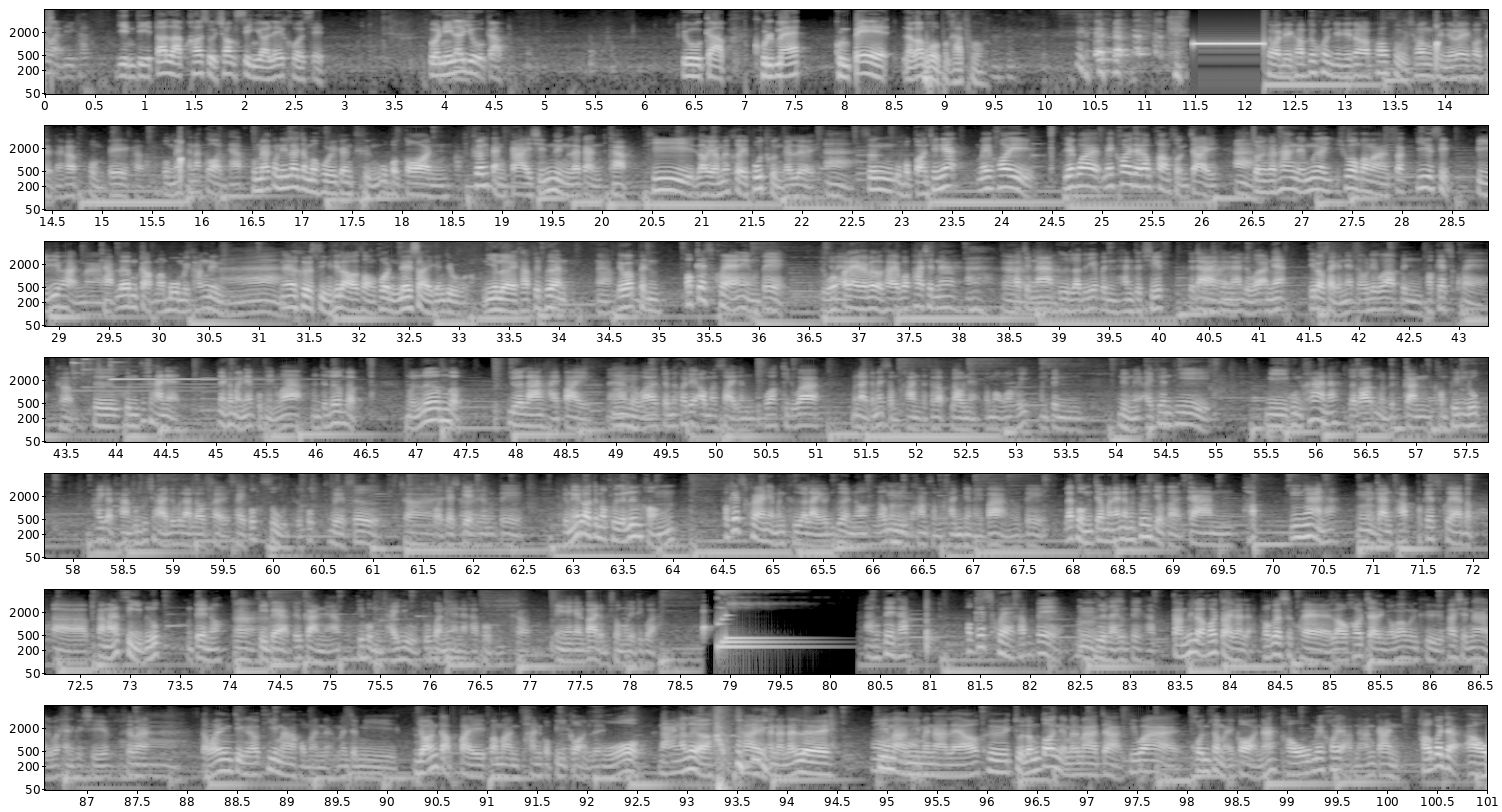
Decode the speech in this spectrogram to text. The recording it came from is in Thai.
สวัสดีครับ ยินดีต้อนรับเข้าสู่ช่อง Sing Your l e c o s e t วันนี้เราอยู่กับ อยู่กับคุณแม็กคุณเป้ แล้วก็ผมครับผม สวัสดีครับทุกคนยินดีต้อนรับเข้าสู่ช่อง s e n i o r c o s e t นะครับ ผมเป้ครับ ผมแม็กธนกรครับ คุณแม็กวันนี้เราจะมาคุยกันถึงอุปกรณ์เครื่องแต่งกายชิ้นหนึ่งแล้วกัน ครับ ที่เรายังไม่เคยพูดถึงกันเลย อ่า ซึ่งอุปกรณ์ชิ้นเนี้ยไม่ค่อย เรียกว่าไม่ค่อยได้รับความสนใจ อ่าจนกระทั่งในเมื่อช่วงประมาณสัก 20 ปีที่ผ่านมา ครับ เริ่มกลับมาบูมอีกครั้งหนึ่งอ่านั่นก็คือสิ่งที่เราสองคนได้ใส่กันอยู่ นี่เลยครับเพื่อนๆนะเรียกว่าเป็น pocket square นี่เองคุณเป้หรือว่าแปลเป็นภาษาไทยว่าผ้าเช็ดหน้า อ่าอ่าผ้าเช็ดหน้าคือเราจะเรียกเป็น handkerchief ก็ได้ใช่ ใช่ไหมหรือว่าอันเนี้ยที่เราใส่กันเนี้ยเขาเรียกว่าเป็น pocket square ครับ คือคุณผู้ชายเนี่ยในสมัยเนี้ยผมเห็นว่ามันจะเริ่มแบบเหมือนเริ่มแบบเรือรางหายไปนะฮะอืมแต่ว่าจะไม่ค่อยได้เอามาใส่กันเพราะว่าคิดว่ามันอาจจะไม่สำคัญแต่สำหรับเราเนี่ยเรามองว่าเฮ้ยมันเป็น หนึ่งในไอเทมที่มีคุณค่านะ แล้วก็เหมือนเป็นการ complete look ให้กับทางคุณผู้ชายด้วยเวลาเราใส่ใส่พวกสูทหรือพวกเดรเซอร์ใช่กว่าแจ็คเก็ตใช่ใช่ไหมคุณเป้เดี๋ยวนี้เราจะมาคุยกันเรื่องของ Pocket Square เนี่ยมันคืออะไรเพื่อนๆเนาะแล้วมันมีอืมความสำคัญยังไงบ้างนะคุณเป้และผมจะมาแนะนำเพื่อนๆเกี่ยวกับการพับง่ายๆนะอืมเป็นการพับ Pocket Square แบบเอ่อประมาณสักสี่ลุกคุณเป้เนาะอ่า สี่แบบด้วยกันนะครับที่ผมใช้อยู่ทุกวันเนี้นะครับผม ครับ เป็นยังไงกันบ้างเดี๋ยวไปชมกันเลยดีกว่าอะคุณเป้ครับ Pocket Square ครับคุณเป้ มันอืมคืออะไรคุณเป้ครับ ตามที่เราเข้าใจกันแหละ Pocket Square เราเข้าใจกันว่ามันคือผ้าเช็ดหน้าหรือว่า handkerchief ใช่ไหม อ่า แต่ว่าจริงๆ แล้วที่มาของมันน่ะมันจะมีย้อนกลับไปประมาณพันกว่าปีก่อนเลย โอ้โหนานงั้นเลยเหรอ ใช่ ขนาดนั้นเลยอ่าที่มามีมานานแล้ว คือจุดเริ่มต้นเนี่ยมันมาจากที่ว่าคนสมัยก่อนนะเขาไม่ค่อยอาบน้ำกัน เขาก็จะเอา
